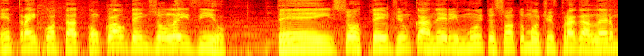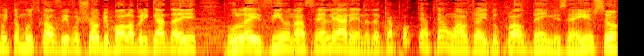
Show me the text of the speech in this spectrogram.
entrar em contato com Claudênis ou Leivinho. Tem sorteio de um carneiro e muito som automotivo pra galera, muita música ao vivo, show de bola, obrigado aí, o Leivinho na CL Arena. Daqui a pouco tem até um áudio aí do Claudênis, é isso?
